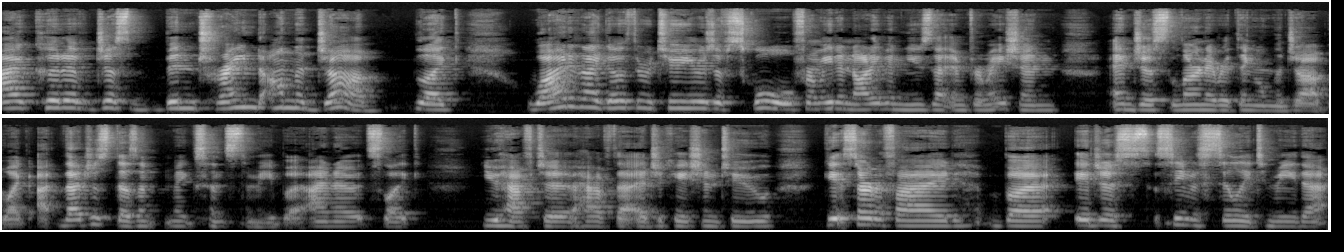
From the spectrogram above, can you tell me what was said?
I could have just been trained on the job. Like, why did I go through two years of school for me to not even use that information and just learn everything on the job? Like, I, that just doesn't make sense to me. But I know it's like you have to have that education to get certified. But it just seems silly to me that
